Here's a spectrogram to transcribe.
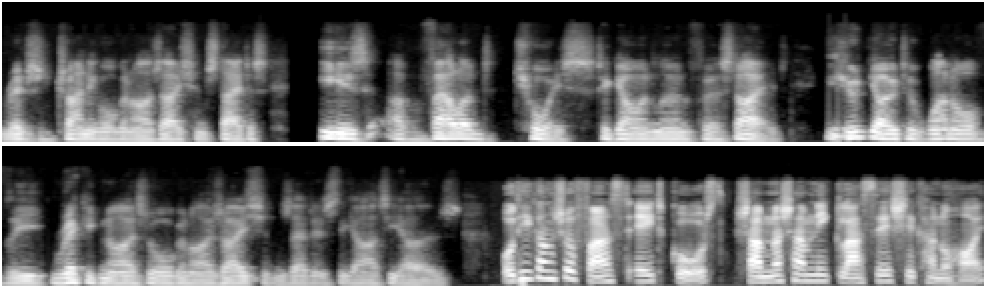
registered training organisation status, is a valid choice to go and learn first aid. You should go to one of the recognised organisations, that is the RTOs. অধিকাংশ ফার্স্ট এইড কোর্স সামনাসামনি ক্লাসে শেখানো হয়,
